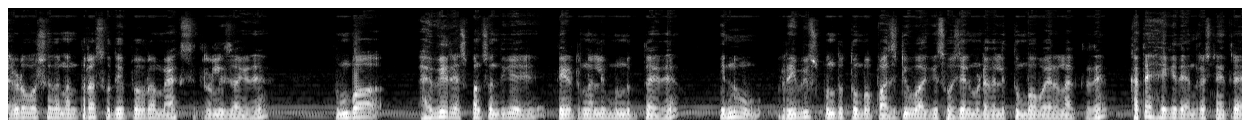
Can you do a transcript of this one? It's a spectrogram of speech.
ಎರಡು ವರ್ಷದ ನಂತರ ಸುದೀಪ್ ಅವರ ಮ್ಯಾಕ್ಸ್ ಚಿತ್ರ ರಿಲೀಸ್ ಆಗಿದೆ. ತುಂಬ ಹೆವಿ ರೆಸ್ಪಾನ್ಸ್ ಒಂದಿಗೆ ಥಿಯೇಟರ್ನಲ್ಲಿ ಮುನ್ನುಗ್ತಾ ಇದೆ. ಇನ್ನು ರಿವ್ಯೂಸ್ ಬಂದು ತುಂಬ ಪಾಸಿಟಿವ್ ಆಗಿ ಸೋಷಿಯಲ್ ಮೀಡಿಯಾದಲ್ಲಿ ತುಂಬ ವೈರಲ್ ಆಗ್ತಿದೆ. ಕತೆ ಹೇಗಿದೆ ಅಂದ್ರೆ ಸ್ನೇಹಿತರೆ,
